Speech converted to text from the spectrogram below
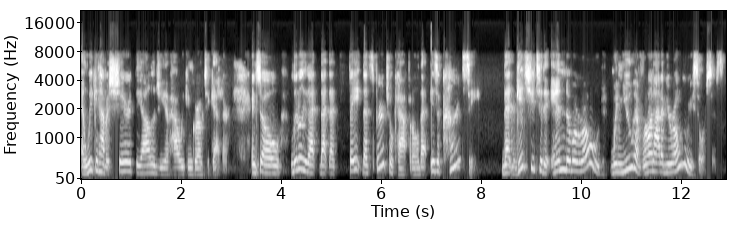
and we can have a shared theology of how we can grow together. And so literally that that that faith, that spiritual capital, that is a currency that gets you to the end of a road when you have run out of your own resources.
